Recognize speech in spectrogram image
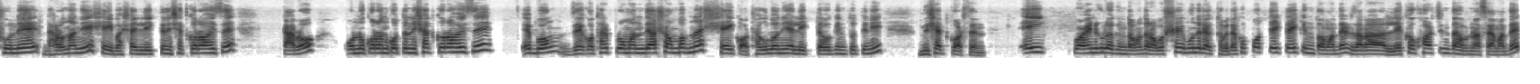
শুনে ধারণা নিয়ে সেই ভাষায় লিখতে নিষেধ করা হয়েছে। কারও অনুকরণ করতে নিষেধ করা হয়েছে এবং যে কথার প্রমাণ দেওয়া সম্ভব না সেই কথাগুলো নিয়ে লিখতেও কিন্তু তিনি নিষেধ করছেন। এই পয়েন্টগুলো কিন্তু আমাদের অবশ্যই মনে রাখতে হবে। দেখো, প্রত্যেকটাই কিন্তু আমাদের যারা লেখক হওয়ার চিন্তা ভাবনা আছে আমাদের,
